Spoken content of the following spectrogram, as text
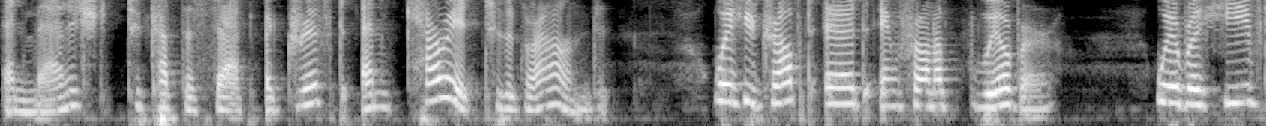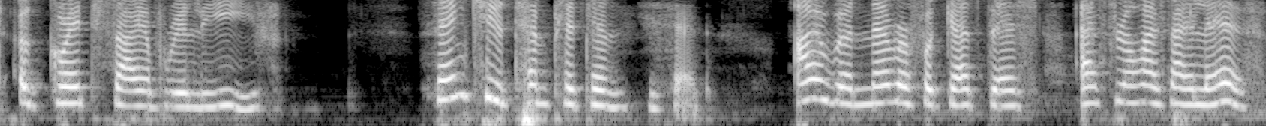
and managed to cut the sac adrift and carry it to the ground, where he dropped it in front of Wilbur. Wilbur heaved a great sigh of relief. Thank you, Templeton, he said. I will never forget this as long as I live.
